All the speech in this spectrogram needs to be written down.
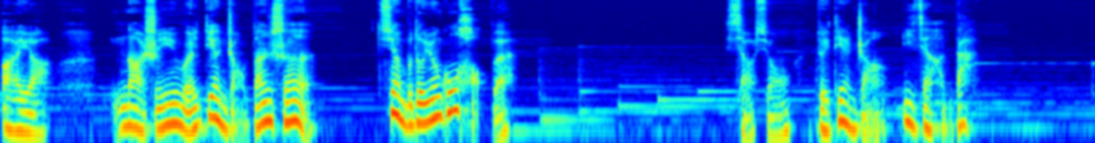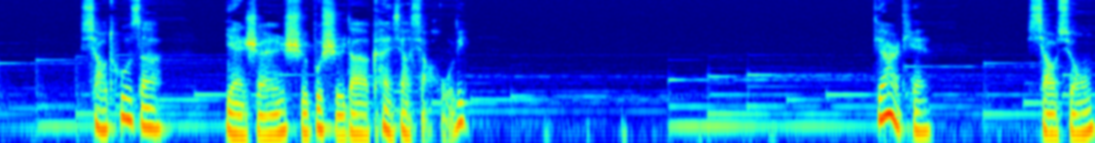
哎呀，那是因为店长单身。见不得员工好呗。小熊对店长意见很大。小兔子眼神时不时的看向小狐狸。第二天，小熊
